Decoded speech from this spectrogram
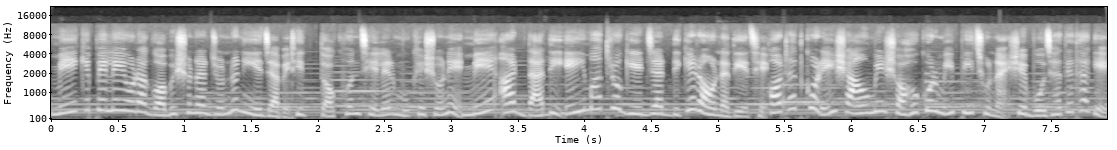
মেয়েকে পেলেই ওরা গবেষণার জন্য নিয়ে যাবে। ঠিক তখন ছেলের মুখে শোনে, মেয়ে আর দাদি এইমাত্র গির্জার দিকে রওনা দিয়েছে। হঠাৎ করেই শাওমির সহকর্মী পিছু নেয়। সে বোঝাতে থাকে,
